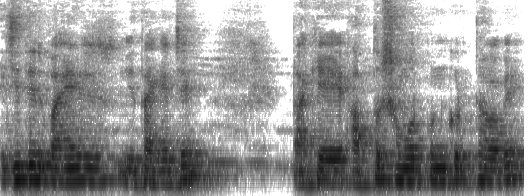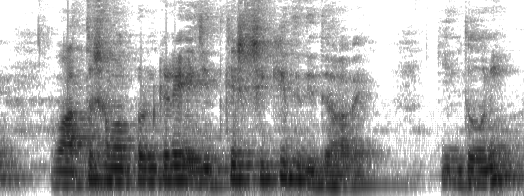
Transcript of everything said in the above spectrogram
এজিদের বাহিনীর ইয়ে থাকে যে, তাকে আত্মসমর্পণ করতে হবে এবং আত্মসমর্পণ করে এজিদকে স্বীকৃতি দিতে হবে। কিন্তু উনি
